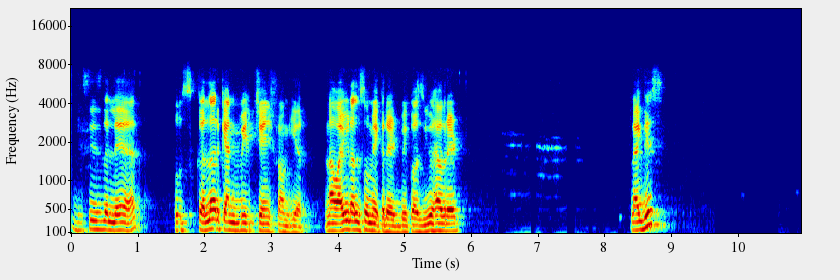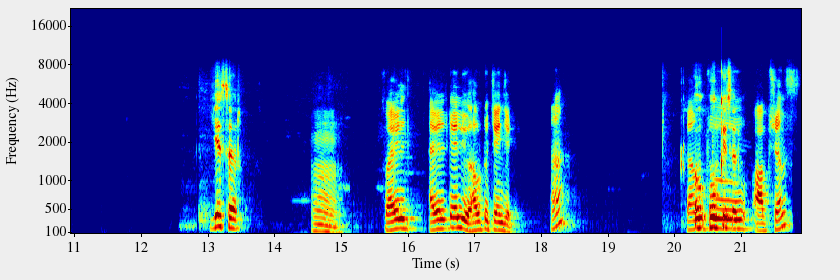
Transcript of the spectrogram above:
this is the layer whose color can be changed from here. Now I will also make red because you have red. Like this? Yes, sir. Hmm. So I will I will tell you how to change it. Huh? Come Oh, okay, sir. to options,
